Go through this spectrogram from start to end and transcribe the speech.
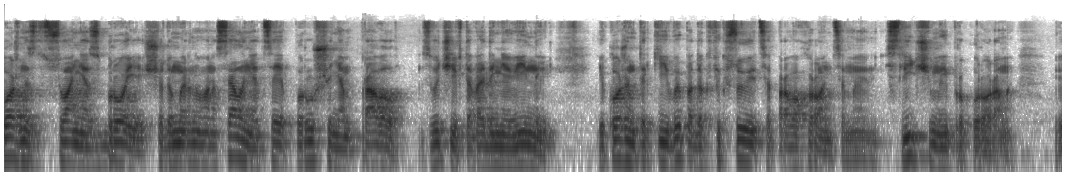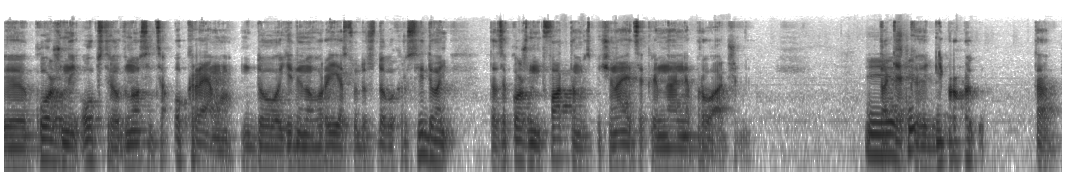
кожне застосування зброї щодо мирного населення це є порушенням правил звичаїв та ведення війни. І кожен такий випадок фіксується правоохоронцями, слідчими і прокурорами. Е, Кожний обстріл вноситься окремо до єдиного реєстру досудових розслідувань, та за кожним фактом розпочинається кримінальне провадження. І Так як Дніпро так.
